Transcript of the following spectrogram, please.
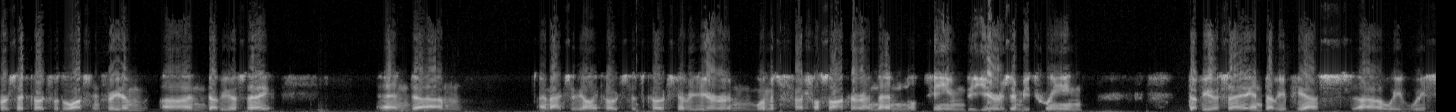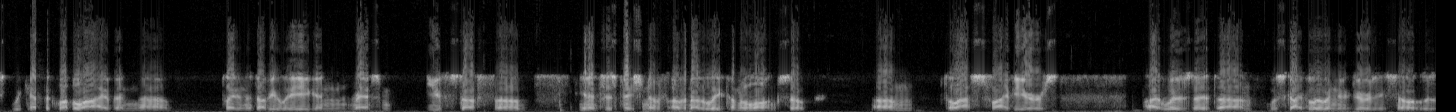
first head coach with the Washington Freedom uh, in WUSA, and um, I'm actually the only coach that's coached every year in women's professional soccer, and then the team the years in between WUSA and WPS, uh, we we we kept the club alive and uh, played in the W League and ran some youth stuff uh, in anticipation of, of another league coming along. So um, the last five years, I was at um, with Sky Blue in New Jersey. So it was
